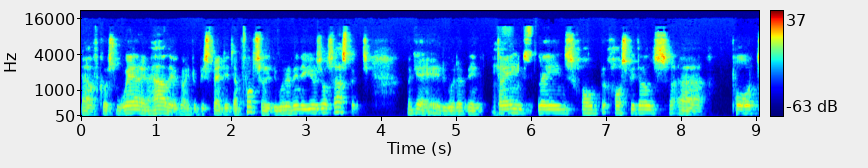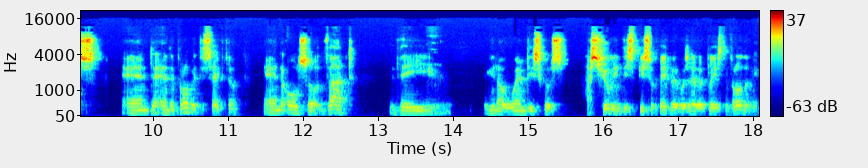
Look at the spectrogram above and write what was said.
Now, of course, where and how they're going to be spent, it unfortunately would have been the usual suspects. Okay, it would have been mm-hmm. trains, planes, hospitals, uh, ports, and and the property sector, and also that they, mm-hmm. you know, when this was assuming this piece of paper was ever placed in front of me,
